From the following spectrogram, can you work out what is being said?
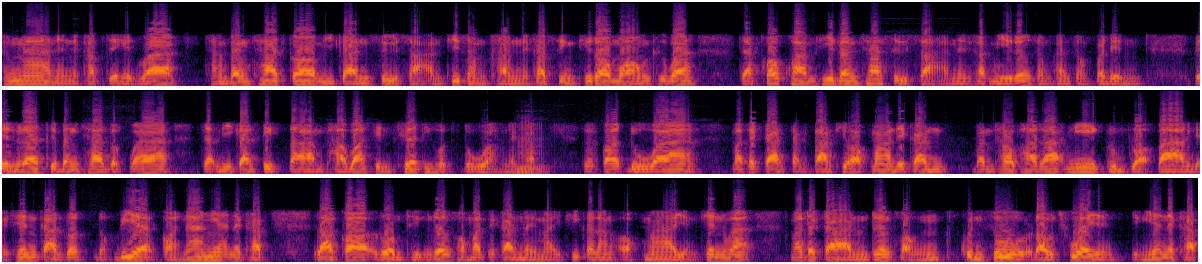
ข้างหน้าเนี่ยนะครับ จะเห็นว่าทางแบงก์ชาติก็มีการสื่อสารที่สำคัญนะครับ สิ่งที่เรามองก็คือว่าจากข้อความที่แบงก์ชาติสื่อสารเนยนะครับ มีเรื่องสำคัญสองประเด็นประเด็นแรกคือแบงก์ชาติบอกว่าจะมีการติดตามภาวะสินเชื่อที่หดตัวนะครับอืมแล้วก็ดูว่า มาตรการต่างๆ ที่ออกมาในการบรรเทาภาระหนี้กลุ่มเปราะบาง อย่างเช่นการลดดอกเบี้ยก่อนหน้าเนี้ยนะครับ แล้วก็รวมถึงเรื่องของมาตรการใหม่ ๆ ที่กำลังออกมา อย่างเช่นว่ามาตรการเรื่องของคุณสู้เราช่วยอย่างเงี้ยนะครับ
